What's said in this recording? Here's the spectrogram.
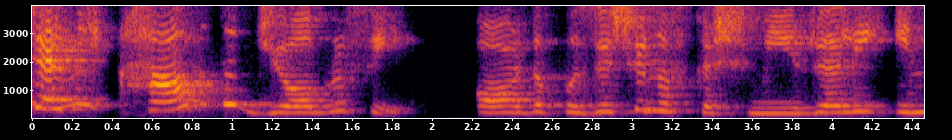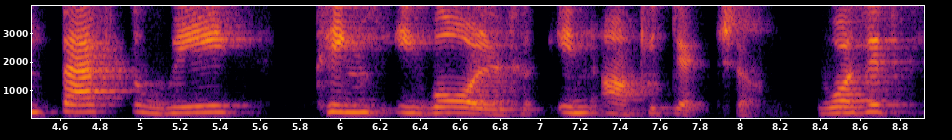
tell me, how the geography or the position of Kashmir really impact the way things evolved in architecture? Was it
